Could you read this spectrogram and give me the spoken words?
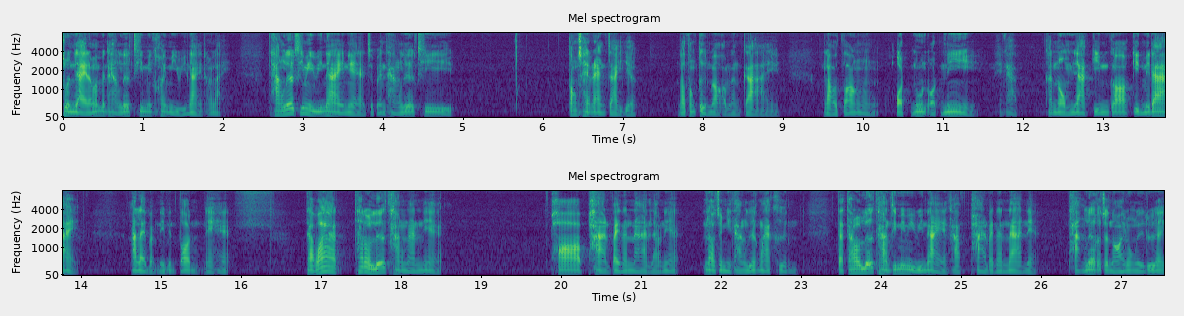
ส่วนใหญ่แล้วมันเป็นทางเลือกที่ไม่ค่อยมีวินัยเท่าไหร่ ทางเลือกที่มีวินัยเนี่ยจะเป็นทางเลือกที่ต้องใช้แรงใจเยอะ เราต้องตื่นมาออกกำลังกาย เราต้องอดนู่นอดนี่นะครับขนมอยากกินก็กินไม่ได้ อะไรแบบนี้เป็นต้นนะฮะแต่ว่าถ้าเราเลือกทางนั้นเนี่ย พอผ่านไปนานๆแล้วเนี่ยเราจะมีทางเลือกมากขึ้น แต่ถ้าเราเลือกทางที่ไม่มีวินัยอะครับผ่านไปนานๆเนี่ยทางเลือกก็จะน้อยลงเรื่อย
